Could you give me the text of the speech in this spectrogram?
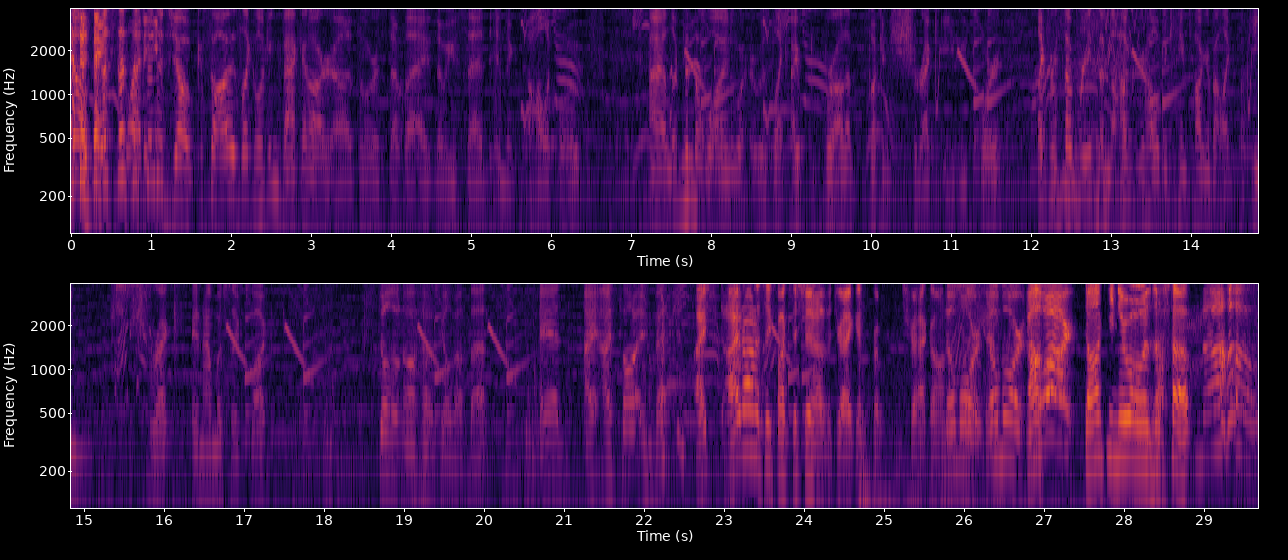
No, that's that, that's in the joke. So I was like looking back at our uh, some of our stuff that I, that we've said in the Hall of Quotes. I looked at the one where it was like I brought up fucking Shrek Easy Sport. Like for some reason, the Hungry Hole became talking about like fucking Sh- Shrek and how much they fuck. Still don't know how to feel about that. And I I saw invest in. I I'd honestly fuck the shit out of the dragon from track on. No more, no and more, no Don- more! Donkey knew what was up. No!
